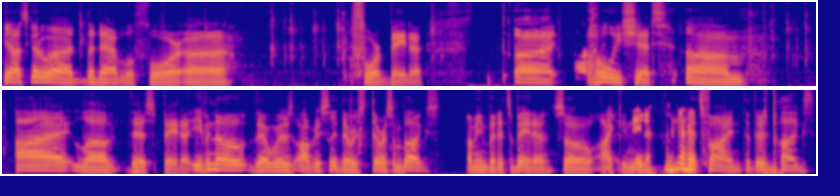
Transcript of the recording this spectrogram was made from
Yeah, let's go to uh, the Diablo 4 uh, for beta. Uh, holy shit! Um, I loved this beta, even though there was obviously there was there were some bugs. I mean, but it's a beta, so I can. It's fine that there's bugs.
